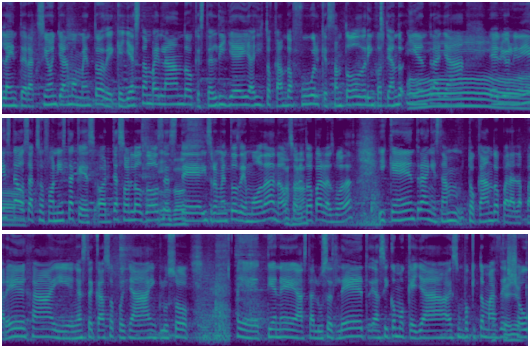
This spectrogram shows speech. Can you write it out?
la interacción ya al momento de que ya están bailando, que está el DJ ahí tocando a full, que están todos brincoteando y entra ya Oh. el violinista o saxofonista, que es ahorita son los dos, Los este, dos. instrumentos de moda, ¿no? Ajá. Sobre todo para las bodas, y que entran y están tocando para la pareja, y en este caso, pues ya incluso Eh, tiene hasta luces LED, así como que ya es un poquito más de show,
